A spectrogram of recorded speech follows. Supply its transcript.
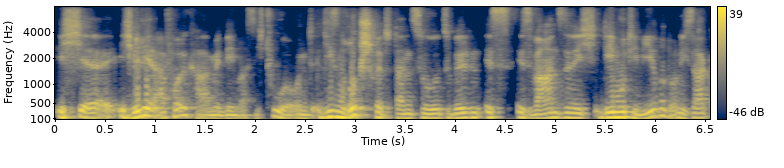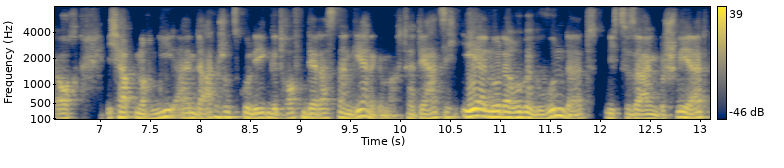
ich, äh, ich will ja Erfolg haben in dem, was ich tue. Und diesen Rückschritt dann zu, zu bilden, ist, ist wahnsinnig demotivierend. Und ich sage auch, ich habe noch nie einen Datenschutzkollegen getroffen, der das dann gerne gemacht hat. Der hat sich eher nur darüber gewundert, nicht zu sagen beschwert,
